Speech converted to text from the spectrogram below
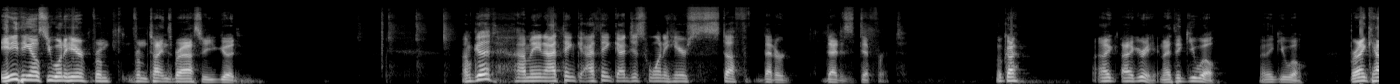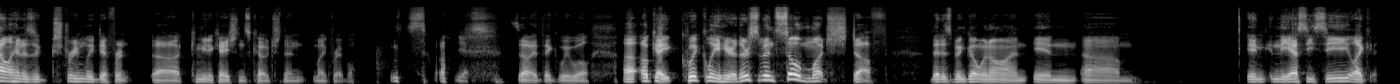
anything else you want to hear from from Titans Brass? Are you good? I'm good. I mean, I think I think I just want to hear stuff that are that is different. Okay. I, I agree, and I think you will. I think you will. Brian Callahan is an extremely different uh, communications coach than Mike Vrabel. so, Yes. so I think we will. Uh, okay, quickly here. There's been so much stuff that has been going on in um, in in the SEC, like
